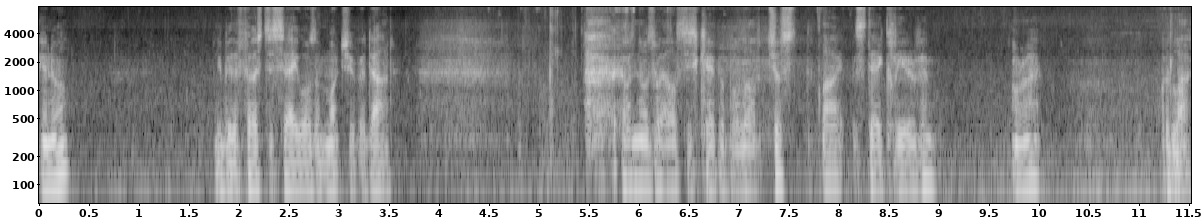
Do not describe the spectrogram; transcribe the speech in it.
You know? You'd be the first to say he wasn't much of a dad. God knows what else he's capable of. Just, like, stay clear of him. All right? Good lad.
